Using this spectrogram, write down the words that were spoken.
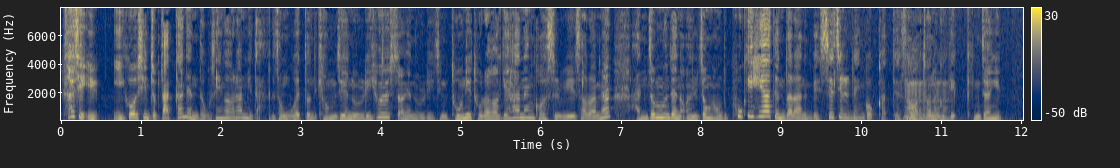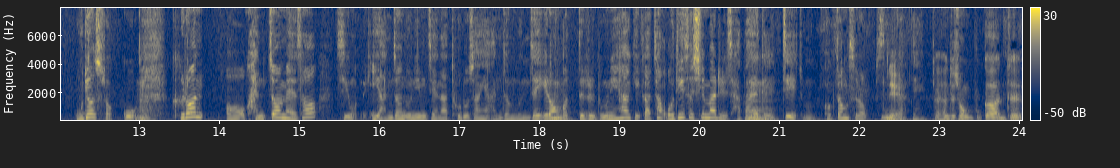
사실 이, 이것이 좀 나타낸다고 생각을 합니다. 그 정부가 했던 경제 논리, 효율성의 논리, 지금 돈이 돌아가게 하는 것을 위해서라면 안전 문제는 어느 정도 포기해야 된다라는 메시지를 낸 것 같아서 음, 저는 음. 그게 굉장히 우려스럽고 음. 그런 어, 관점에서 지금 이 안전 운임제나 도로상의 안전 문제 이런 음. 것들을 논의하기가 참 어디서 실마리를 잡아야 음. 될지 좀 걱정스럽습니다. 예. 네. 그러니까 현재 정부가 이제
